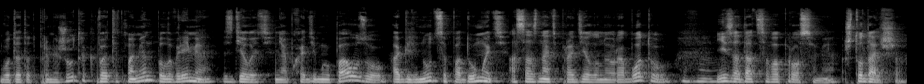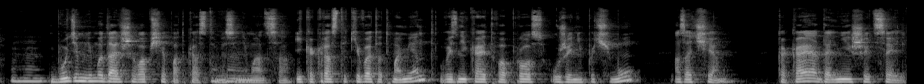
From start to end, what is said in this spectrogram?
вот этот промежуток, в этот момент было время сделать необходимую паузу, оглянуться, подумать, осознать проделанную работу uh-huh. и задаться вопросами. Что дальше? Uh-huh. Будем ли мы дальше вообще подкастами uh-huh. заниматься? И как раз-таки в этот момент возникает вопрос уже не почему, а зачем? Какая дальнейшая цель?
